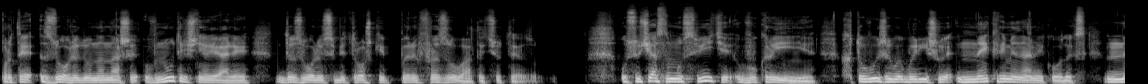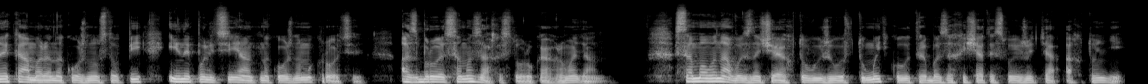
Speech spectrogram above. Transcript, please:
Проте, з огляду на наші внутрішні реалії, дозволю собі трошки перефразувати цю тезу. У сучасному світі в Україні хто виживе, вирішує не кримінальний кодекс, не камера на кожному стовпі і не поліціянт на кожному кроці, а зброя самозахисту в руках громадян. Саме вона визначає, хто виживе в ту мить, коли треба захищати своє життя, а хто ні.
